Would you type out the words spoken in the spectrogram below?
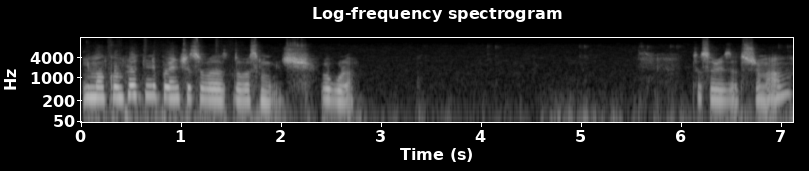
nie mam kompletnie pojęcia, co do was mówić. W ogóle. To sobie zatrzymam.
